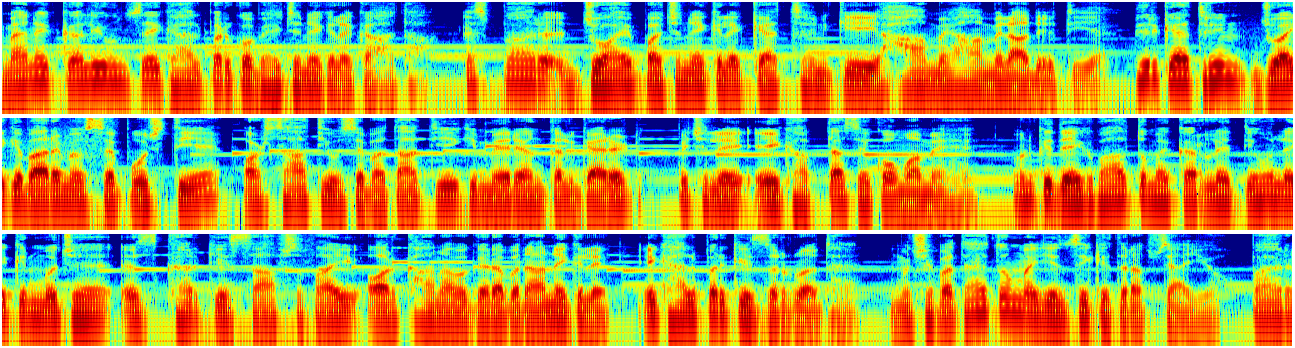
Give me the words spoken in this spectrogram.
मैंने कल ही उनसे एक हेल्पर को भेजने के लिए कहा था। इस पर जॉय बचने के लिए कैथरीन की हाँ में हाँ मिला देती है। फिर कैथरीन जॉय के बारे में उससे पूछती है और साथ ही उसे बताती है कि मेरे अंकल गैरेट पिछले एक हफ़्ता से कोमा में है। उनकी देखभाल तो मैं कर लेती हूँ, लेकिन मुझे इस घर की साफ़ सफ़ाई और खाना वगैरह बनाने के लिए एक हेल्पर की ज़रूरत है। मुझे पता है तुम एजेंसी की तरफ़ से आई हो, पर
